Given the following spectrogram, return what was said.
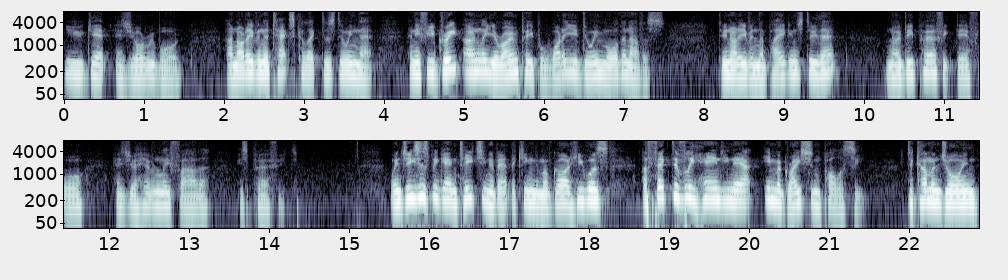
you get as your reward? Are not even the tax collectors doing that? And if you greet only your own people, what are you doing more than others? Do not even the pagans do that? No, be perfect, therefore, as your heavenly Father is perfect. When Jesus began teaching about the kingdom of God, he was effectively handing out immigration policy to come and join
